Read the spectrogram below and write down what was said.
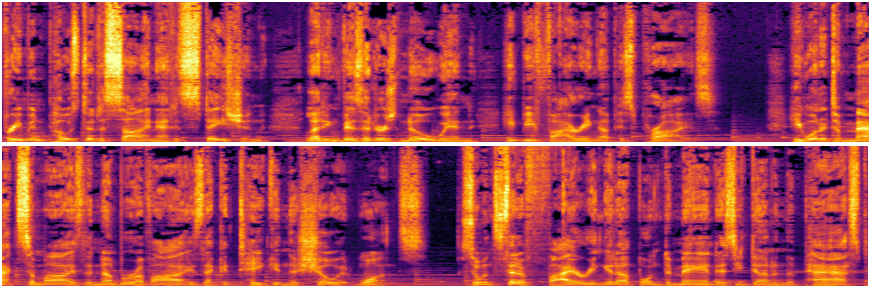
Freeman posted a sign at his station letting visitors know when he'd be firing up his prize. He wanted to maximize the number of eyes that could take in the show at once. So instead of firing it up on demand as he'd done in the past,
